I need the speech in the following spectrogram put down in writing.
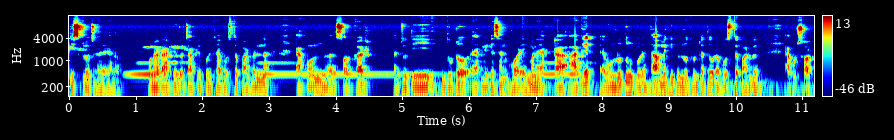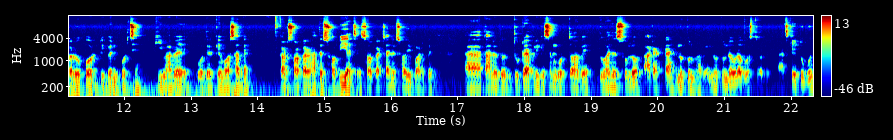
ডিসক্লোজ হয়ে গেল। ওনারা কিন্তু চাকরি পরীক্ষায় বসতে পারবেন না। এখন সরকার যদি দুটো অ্যাপ্লিকেশান করে মানে একটা আগের এবং নতুন করে, তাহলে কিন্তু নতুনটাতে ওরা বসতে পারবে। এখন সরকারের উপর ডিপেন্ড করছে কীভাবে ওদেরকে বসাবে। কারণ সরকারের হাতে সবই আছে, সরকার চাইলে সবই পারবে। তাহলে তো দুটো অ্যাপ্লিকেশান করতে হবে দু হাজার ষোলো আর একটা নতুনভাবে। নতুনটা ওরা বসতে হবে আজকে এটুকুই।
